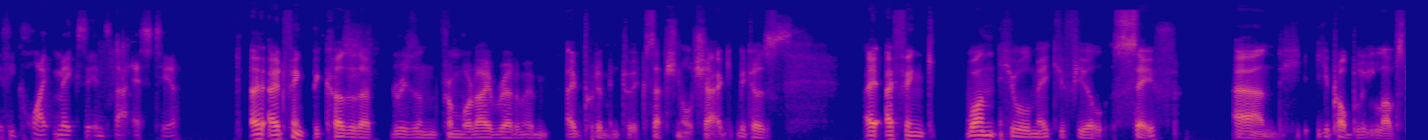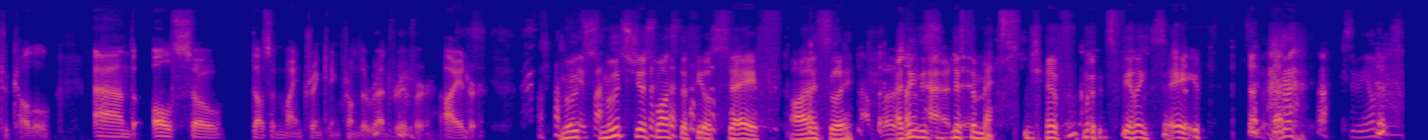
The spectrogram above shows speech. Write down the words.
if he quite makes it into that S tier. I, I'd think because of that reason, from what I read of him, I'd put him into exceptional shag because I, I think one, he will make you feel safe, and he, he probably loves to cuddle, and also doesn't mind drinking from the Red River either. In Moots, Moots just wants to feel safe. Honestly, I think this is just a message of Moots feeling safe. to be honest,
